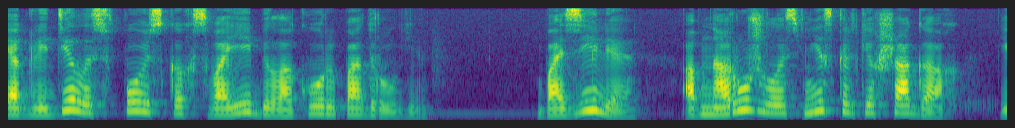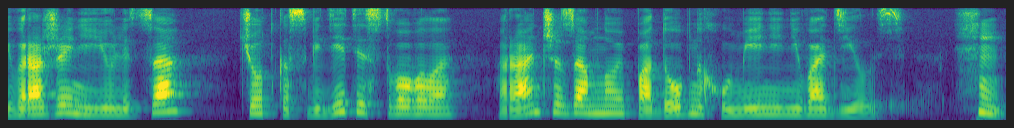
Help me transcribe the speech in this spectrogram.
и огляделась в поисках своей белокурой подруги. Базилия обнаружилась в нескольких шагах, и выражение ее лица четко свидетельствовало, раньше за мной подобных умений не водилось. Хм,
